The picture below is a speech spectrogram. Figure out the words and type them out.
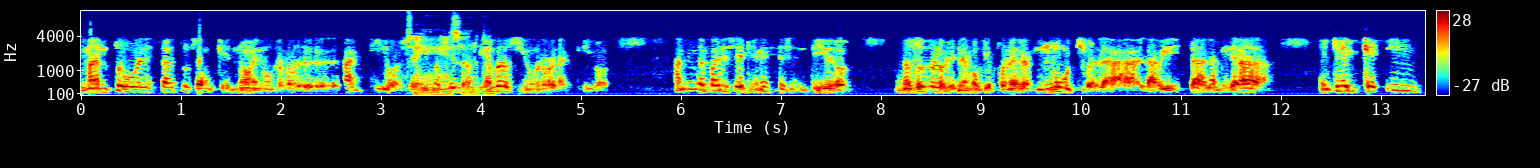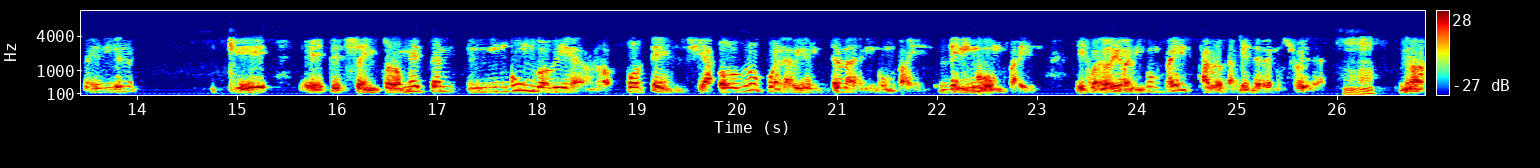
mantuvo el estatus, aunque no en un rol activo, seguimos siendo miembros y un rol activo. A mí me parece que en este sentido nosotros lo que tenemos que poner mucho la, la vista, la mirada, en que hay que impedir que este, se intrometan en ningún gobierno, potencia o grupo en la vida interna de ningún país, de ningún país. Y cuando digo ningún país, hablo también de Venezuela. no,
